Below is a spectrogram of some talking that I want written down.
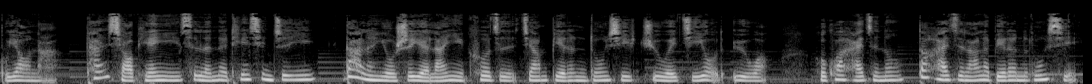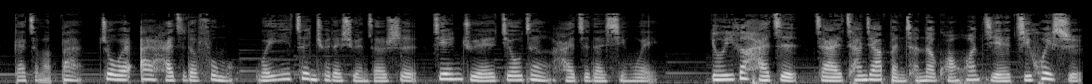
不要拿。贪小便宜是人的天性之一，大人有时也难以克制将别人的东西据为己有的欲望，何况孩子呢？当孩子拿了别人的东西，该怎么办？作为爱孩子的父母，唯一正确的选择是坚决纠正孩子的行为。有一个孩子在参加本城的狂欢节集会时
